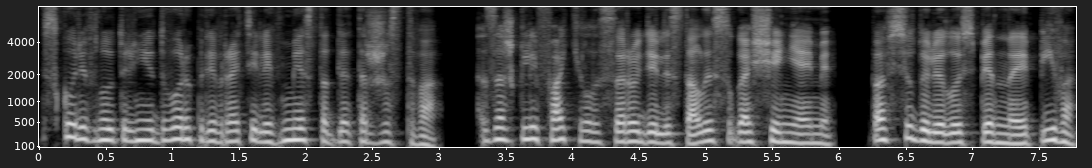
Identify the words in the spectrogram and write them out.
Вскоре внутренний двор превратили в место для торжества. Зажгли факелы, соорудили столы с угощениями, повсюду лилось пенное пиво,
